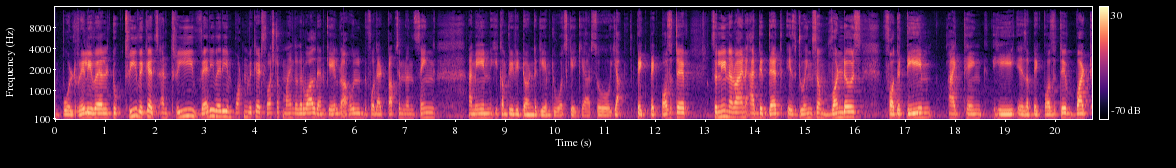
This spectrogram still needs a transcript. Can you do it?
bowled really well, took three wickets and three very, very important wickets. First of Mayank Agarwal, then KL Rahul, before that Prabh Singh. I mean, he completely turned the game towards KKR. So, yeah, big, big positive. Sunil Narayan at the death is doing some wonders for the team. I think he is a big positive, but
